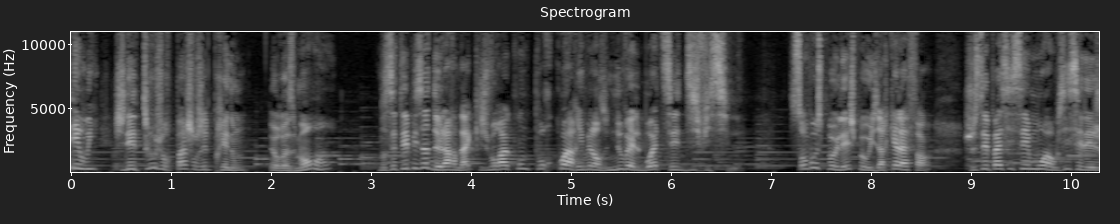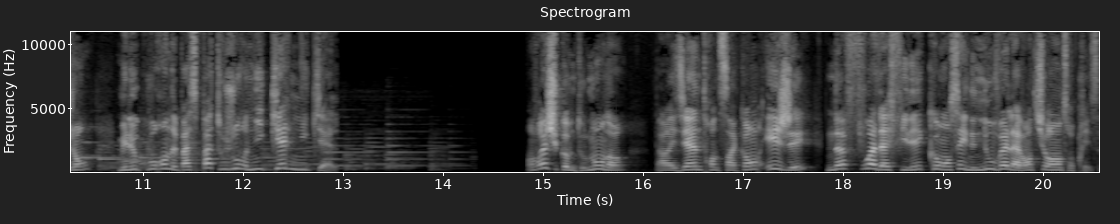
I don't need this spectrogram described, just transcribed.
Et oui, je n'ai toujours pas changé de prénom. Heureusement, hein. Dans cet épisode de l'arnaque, je vous raconte pourquoi arriver dans une nouvelle boîte c'est difficile. Sans vous spoiler, je peux vous dire qu'à la fin, je sais pas si c'est moi ou si c'est les gens, mais le courant ne passe pas toujours nickel nickel. En vrai, je suis comme tout le monde, hein. Parisienne, 35 ans, et j'ai, 9 fois d'affilée, commencé une nouvelle aventure en entreprise.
